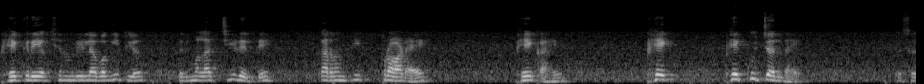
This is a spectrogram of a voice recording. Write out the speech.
फेक रिॲक्शनवालीला बघितलं तरी मला चीड येते कारण ती फ्रॉड आहे फेक आहे फेक फेकूचंद आहे. तसं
